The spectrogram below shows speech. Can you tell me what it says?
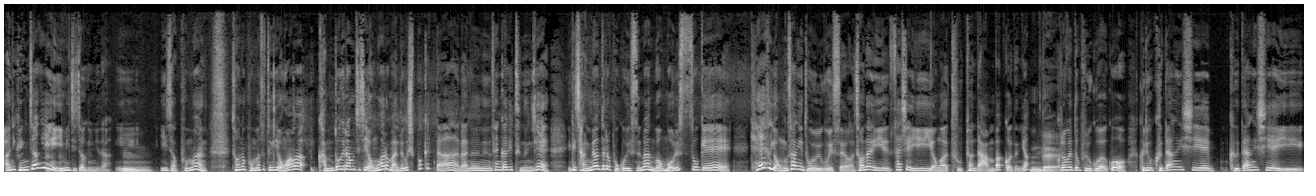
아니 굉장히 이미지적입니다. 이, 음. 이 작품은 저는 보면서 되게 영화 감독이라면 진짜 영화로 만들고 싶었겠다라는 생각이 드는 게 이게 장면들을 보고 있으면 뭐 머릿속에 계속 영상이 돌고 있어요. 저는 이 사실 이 영화 두 편 다 안 봤거든요. 네. 그럼에도 불구하고 그리고 그 당시에 그 당시에 이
